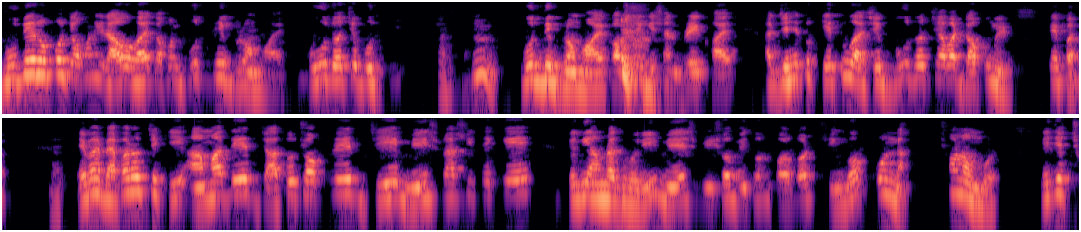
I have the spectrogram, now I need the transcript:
বুধের ওপর যখনই রাহু হয় তখন বুদ্ধিভ্রম হয়। বুধ হচ্ছে বুদ্ধি। আচ্ছা। হুম? বুদ্ধিভ্রম হয় কমিউনিকেশন ব্রেক হয়। আর যেহেতু কেতু আছে, বুধ হচ্ছে আবার ডকুমেন্টস পেপার। এবার ব্যাপার হচ্ছে কি, আমাদের জাতচক্রের যে মেষ রাশি থেকে যদি আমরা ধরি, মেষ, বৃষ, মিথুন, কর্কট, সিংহ, কন্যা, ছ নম্বর। এই যে ছ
